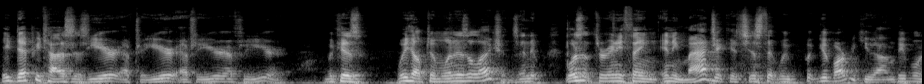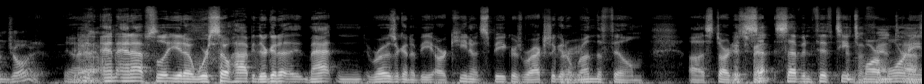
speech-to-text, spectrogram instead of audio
He deputized us year after year after year after year because we helped him win his elections. And it wasn't through anything, any magic. It's just that we put good barbecue out and people enjoyed it. Yeah. And and absolutely, you know, we're so happy. They're gonna Matt and Rose are gonna be our keynote speakers. We're actually gonna Great. run the film uh, starting It's at fan- seven fifteen it's a tomorrow morning.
